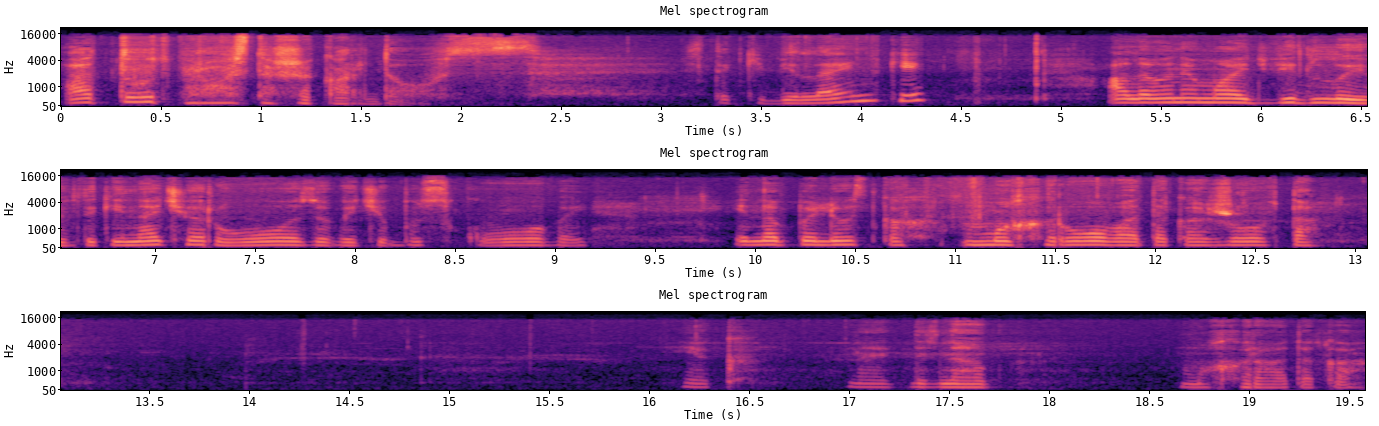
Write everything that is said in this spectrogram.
А тут просто шикардос. Ось такі біленькі, але вони мають відлив, такий, наче розовий чи бусковий. І на пелюстках махрова така жовта. Як, навіть не знаю, махра така.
